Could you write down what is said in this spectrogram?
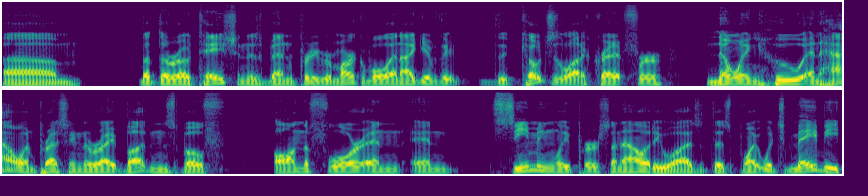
um, but the rotation has been pretty remarkable, and I give the the coaches a lot of credit for knowing who and how and pressing the right buttons, both on the floor and and seemingly personality wise at this point, which maybe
